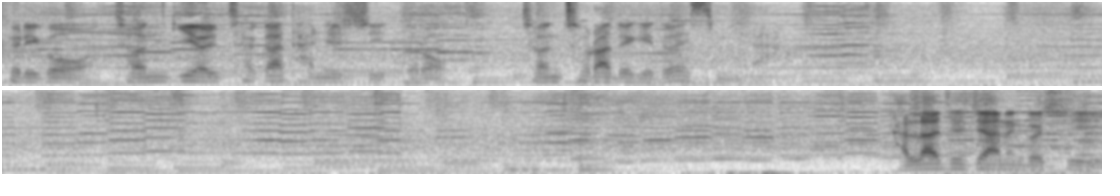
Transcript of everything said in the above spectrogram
그리고 전기 열차가 다닐 수 있도록 전철화되기도 했습니다. 달라지지 않은 것이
